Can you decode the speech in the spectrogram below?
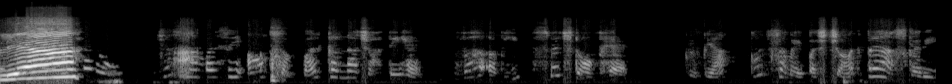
લ્યા जिस नंबर से आप संपर्क करना चाहते हैं वह अभी स्विच ऑफ है कृपया कुछ समय पश्चात प्रयास करें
